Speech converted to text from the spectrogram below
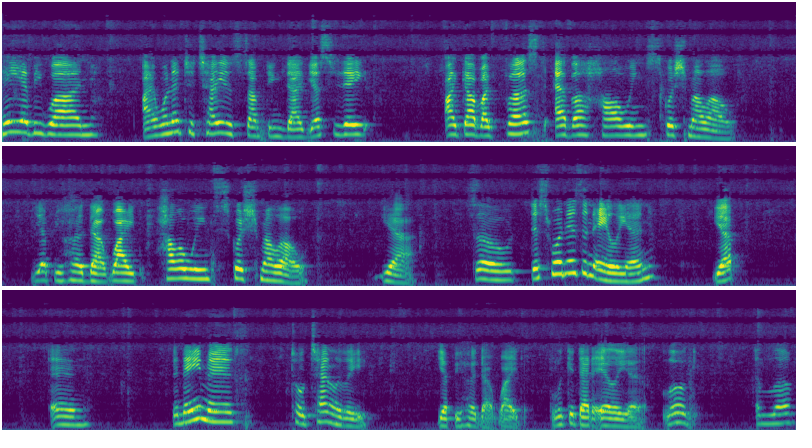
Hey everyone, I wanted to tell you something that yesterday I got my first ever Halloween Squishmallow. Yep, you heard that right, Halloween Squishmallow. Yeah, so this one is an alien. Yep, and the name is Totality. Yep, you heard that right. Look at that alien. Look, I love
